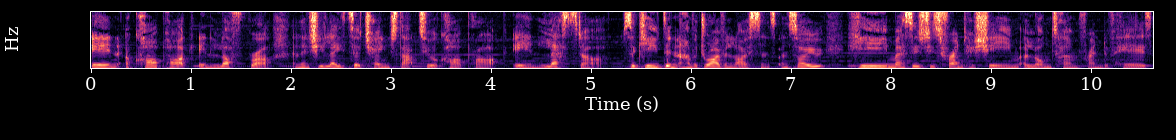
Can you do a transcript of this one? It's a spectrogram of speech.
in a car park in Loughborough, and then she later changed that to a car park in Leicester. Saqib didn't have a driving license, and so he messaged his friend Hashim, a long term friend of his,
